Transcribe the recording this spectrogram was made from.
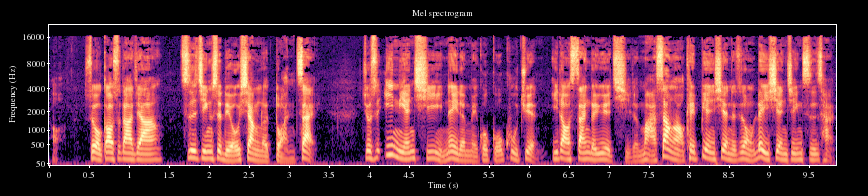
好，所以我告诉大家，资金是流向了短债。就是一年期以内的美国国库券，一到三个月期的，马上啊可以变现的这种类现金资产，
